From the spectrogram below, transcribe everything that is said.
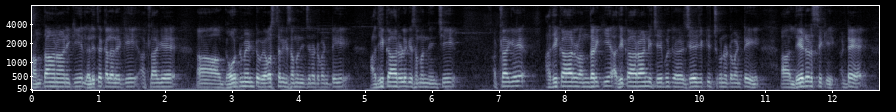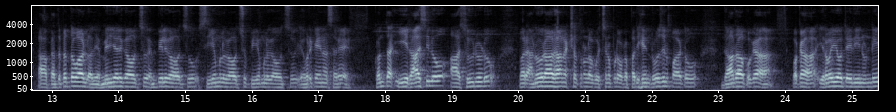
సంతానానికి లలిత కళలకి అట్లాగే గవర్నమెంట్ వ్యవస్థలకి సంబంధించినటువంటి అధికారులకి సంబంధించి అట్లాగే అధికారులందరికీ అధికారాన్ని చేపు చేజిక్కించుకున్నటువంటి లీడర్స్కి అంటే పెద్ద పెద్ద వాళ్ళు అది ఎమ్మెల్యేలు కావచ్చు ఎంపీలు కావచ్చు సీఎంలు కావచ్చు పిఎంలు కావచ్చు ఎవరికైనా సరే కొంత ఈ రాశిలో ఆ సూర్యుడు మరి అనురాధ నక్షత్రంలోకి వచ్చినప్పుడు ఒక పదిహేను రోజుల పాటు దాదాపుగా ఒక ఇరవయో తేదీ నుండి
